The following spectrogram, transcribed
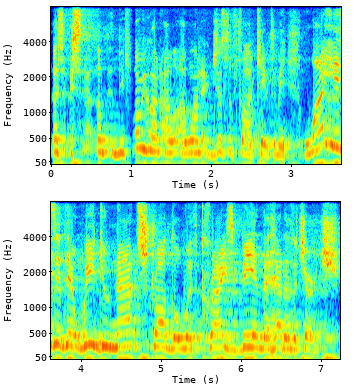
Uh, before we go on, I, I want just a thought came to me. Why is it that we do not struggle with Christ being the head of the church?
